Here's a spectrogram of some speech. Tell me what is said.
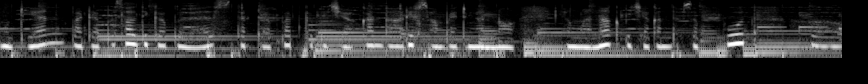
Kemudian pada pasal 13 terdapat kebijakan tarif sampai dengan nol, yang mana kebijakan tersebut uh,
